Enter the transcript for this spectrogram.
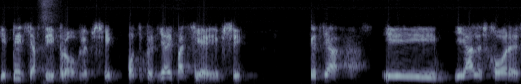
υπήρχε αυτή η πρόβλεψη ότι παιδιά υπάρχει έλλειψη. Παιδιά, οι, οι άλλες χώρες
